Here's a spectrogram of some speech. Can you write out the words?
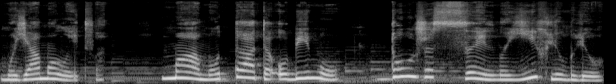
Моя молитва. Мамо, тата обійму, дуже сильно їх люблю.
